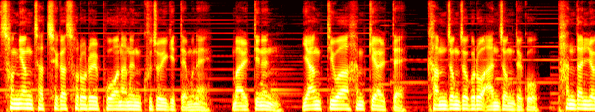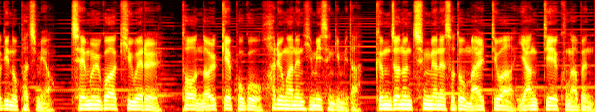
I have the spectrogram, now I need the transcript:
성향 자체가 서로를 보완하는 구조이기 때문에 말띠는 양띠와 함께할 때 감정적으로 안정되고 판단력이 높아지며 재물과 기회를 더 넓게 보고 활용하는 힘이 생깁니다. 금전운 측면에서도 말띠와 양띠의 궁합은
